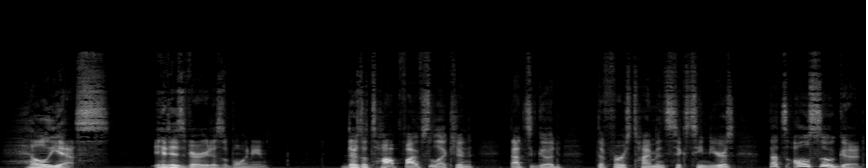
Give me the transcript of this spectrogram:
Hell yes. It is very disappointing. There's a top five selection. That's good. The first time in 16 years. That's also good.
